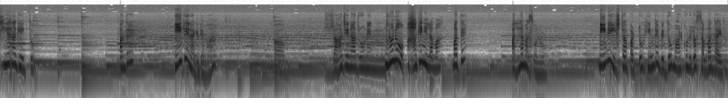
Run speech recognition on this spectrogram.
ಕ್ಲಿಯರ್ ಆಗೇ ಇತ್ತು. ಅಂದ್ರೆ ಈಗೇನಾಗಿದೆ ಮಾ? ರಾಜ್ ಏನಾದ್ರೂ ನಿನ್ ನೋ ಹಾಗೇನಿಲ್ಲಮ್ಮ ಮತ್ತೆ? ಅಲ್ಲಮ್ಮ ಸೋನು ನೀನೇ ಇಷ್ಟಪಟ್ಟು ಹಿಂದೆ ಬಿದ್ದು ಮಾಡ್ಕೊಂಡಿರೋ ಸಂಬಂಧ ಇದು.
